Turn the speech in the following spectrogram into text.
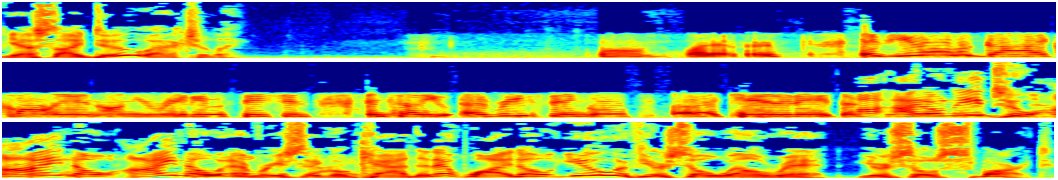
yes, I do, actually. Well, whatever. If you have a guy call in on your radio station and tell you every single uh, candidate that's... I, I don't need to. I know, I know every single candidate. Why don't you if you're so well-read? You're so smart.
